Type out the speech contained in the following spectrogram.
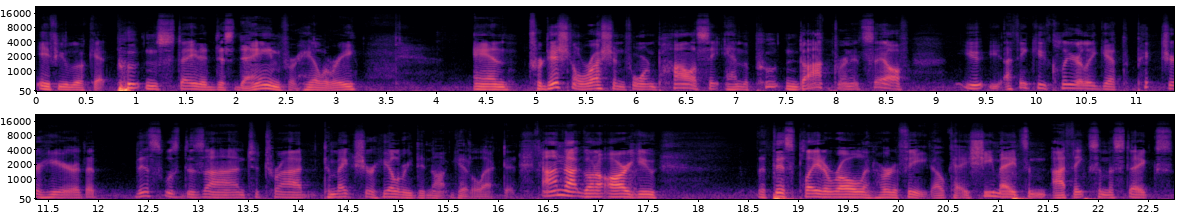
if you look at Putin's stated disdain for Hillary, and traditional Russian foreign policy and the Putin doctrine itself, you, you, I think you clearly get the picture here that this was designed to try to make sure Hillary did not get elected. I'm not going to argue that this played a role in her defeat. Okay, she made some, I think, some mistakes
